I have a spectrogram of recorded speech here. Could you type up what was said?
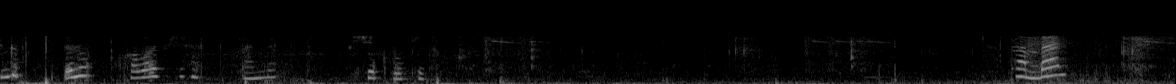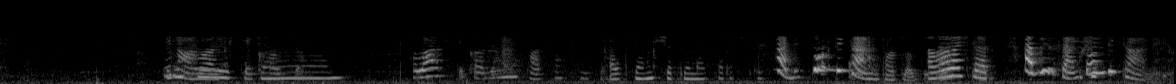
Çünkü ben o havai fişek bende fişek roket. Tamam ben Ben bir havai fişek alacağım. Havai fişek alacağım patlatmayacağım. Alt yanlış yapıyorum arkadaşlar. Hadi son bir tane patlatacağım. Arkadaşlar Hadi sen son bir tane.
